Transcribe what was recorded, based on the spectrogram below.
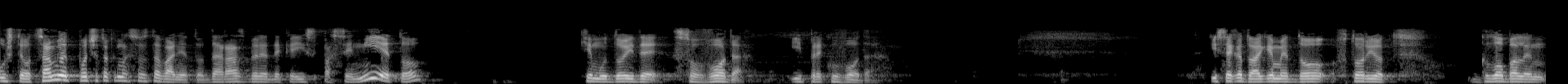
уште од самиот почеток на создавањето да разбере дека и спасението ќе му дојде со вода и преку вода. И сега доаѓаме до вториот глобален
